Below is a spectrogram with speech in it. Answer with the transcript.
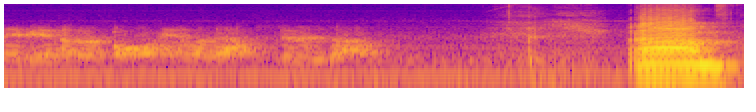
maybe another ball handler down to though. Um,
